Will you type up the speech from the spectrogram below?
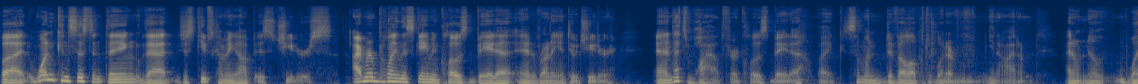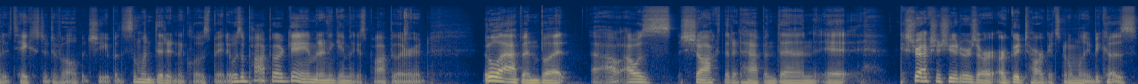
But one consistent thing that just keeps coming up is cheaters. I remember playing this game in closed beta and running into a cheater. And that's wild for a closed beta. Like someone developed whatever, you know, I don't I don't know what it takes to develop a cheat, but someone did it in a closed beta. It was a popular game, and any game that gets popular, it it'll happen, but I, I was shocked that it happened then. It extraction shooters are, are good targets normally because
